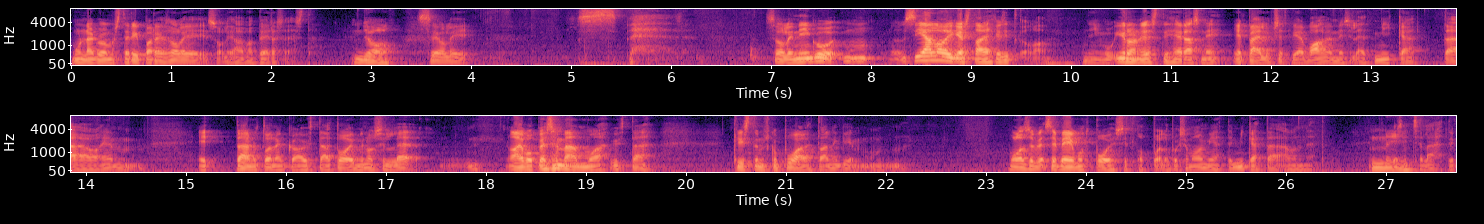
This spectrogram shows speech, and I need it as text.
mun näkökulmasta ripari, se oli, se oli aivan perseestä. Joo, Se oli... s- Se oli niinku... mm, Siellä oikeastaan ehkä sit niinku ironisesti heräs ne epäilykset vielä vahvemmin silleen, että mikä tää on. En, ei tää nyt ainakaan yhtään toiminut sille aivopesemään mua yhtään kristinuskon puolelta ainakin. mm, Mulla se, se vei mut pois sit loppujen lopuksi ja mä olin miettinyt, mikä tää on. Et, Ja niin. sit se lähti.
